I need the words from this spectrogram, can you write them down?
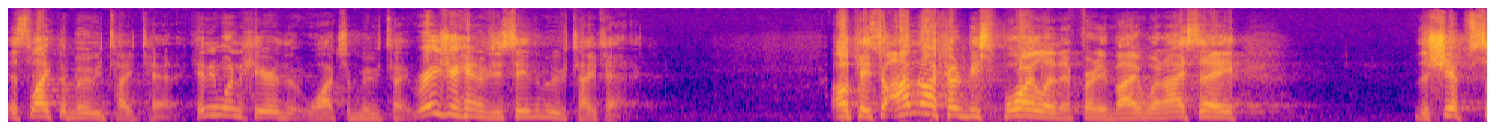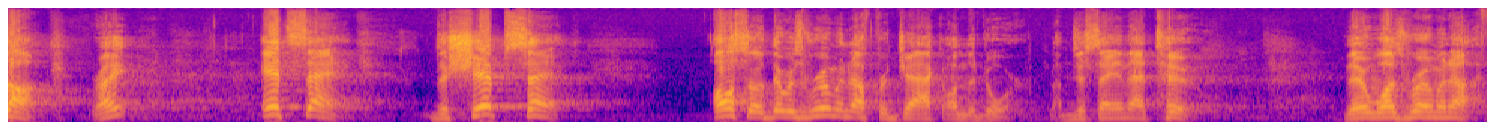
It's like the movie Titanic. Anyone here that watched the movie Titanic? Raise your hand if you've seen the movie Titanic. Okay, so I'm not going to be spoiling it for anybody when I say the ship sunk, right? It sank. The ship sank. Also, there was room enough for Jack on the door. I'm just saying that too. There was room enough.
